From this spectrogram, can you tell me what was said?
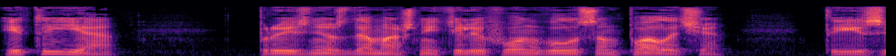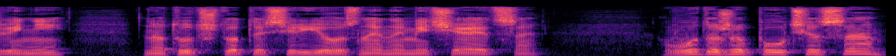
это я», — произнес домашний телефон голосом Палыча. «Ты извини, но тут что-то серьезное намечается. Вот уже полчаса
